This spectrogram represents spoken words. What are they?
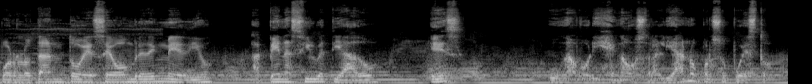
Por lo tanto, ese hombre de en medio apenas silueteado, es un aborigen australiano, por supuesto.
